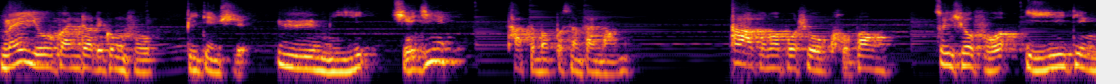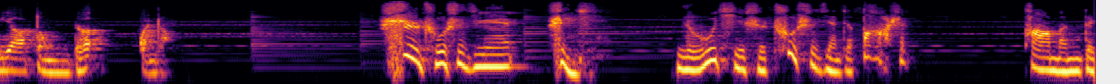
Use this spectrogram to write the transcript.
没有关照的功夫，必定是愚迷邪见，他怎么不生烦恼呢？他怎么不受苦报呢？所以学佛一定要懂得关照。世出世间圣贤，尤其是出世间的大圣，他们对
